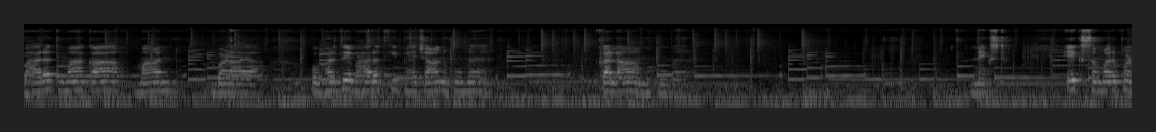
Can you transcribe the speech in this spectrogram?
भारत माँ का मान बढ़ाया। उभरते भारत की पहचान हूँ मैं, कलाम हूँ मैं। नेक्स्ट एक समर्पण.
